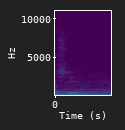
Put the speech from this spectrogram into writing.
motion.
